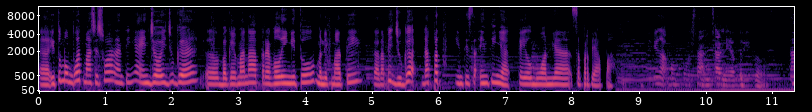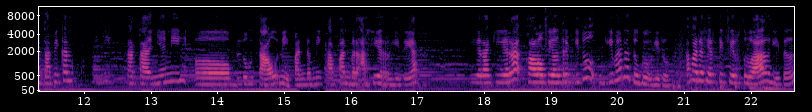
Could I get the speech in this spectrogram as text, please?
Uh, itu membuat mahasiswa nantinya enjoy juga uh, bagaimana traveling itu menikmati tapi juga dapat inti intinya keilmuannya seperti apa. Jadi nggak membosankan ya bu ya? betul nah tapi kan ini katanya nih uh, belum tahu nih pandemi kapan berakhir gitu ya kira-kira kalau field trip gitu gimana tuh bu gitu apa ada virtual gitu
